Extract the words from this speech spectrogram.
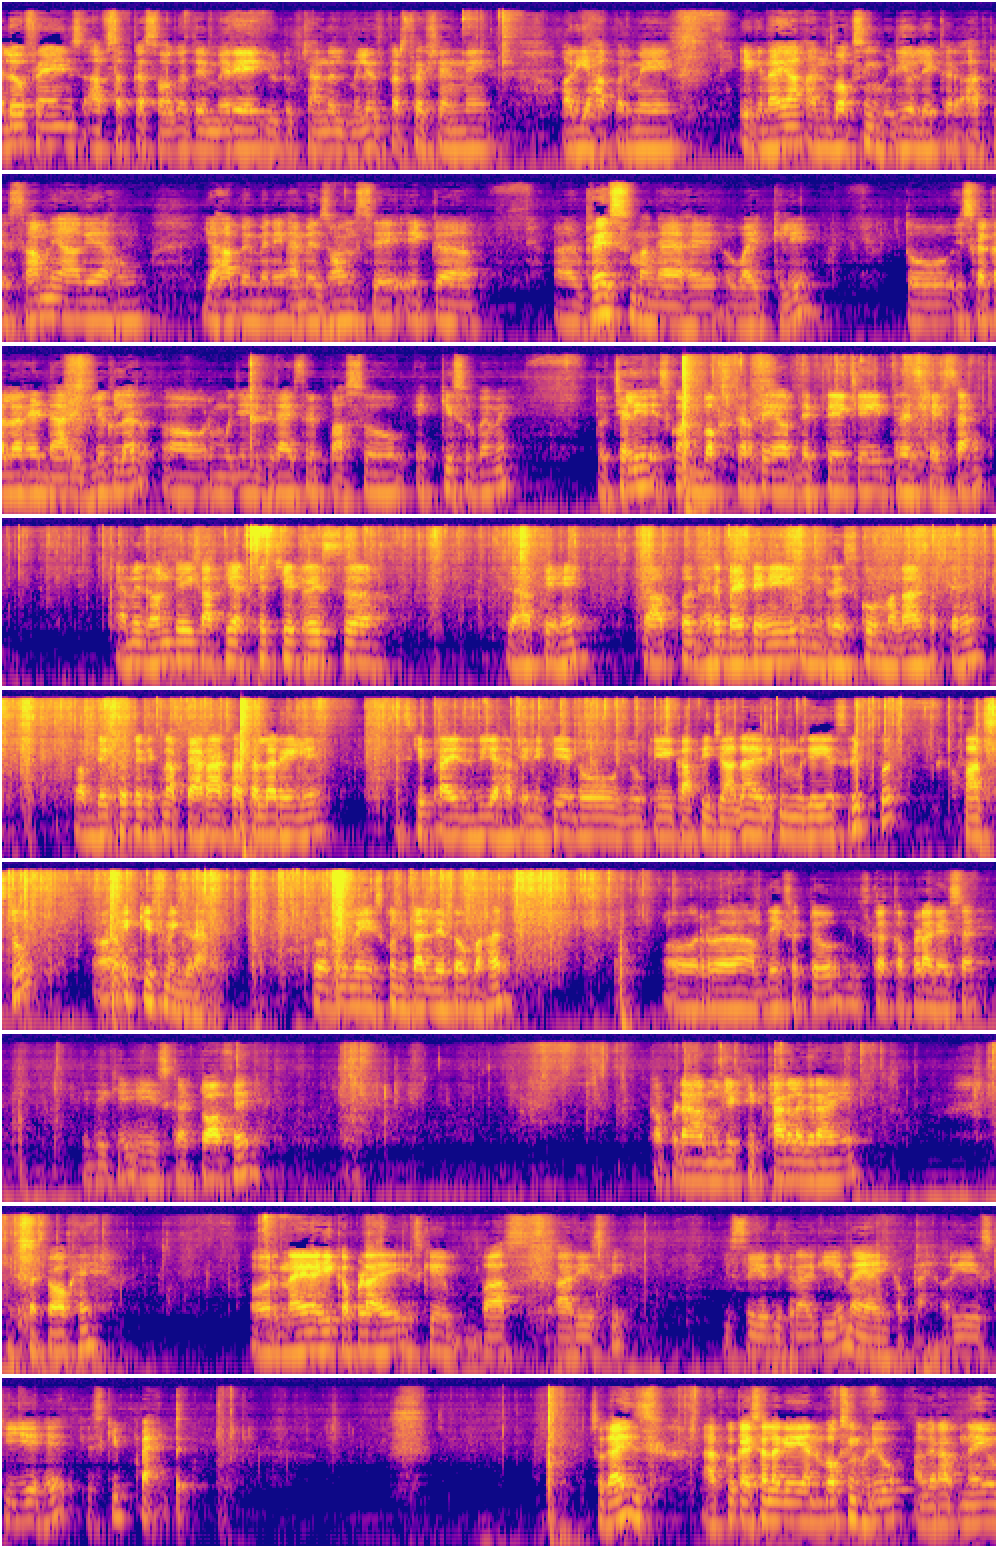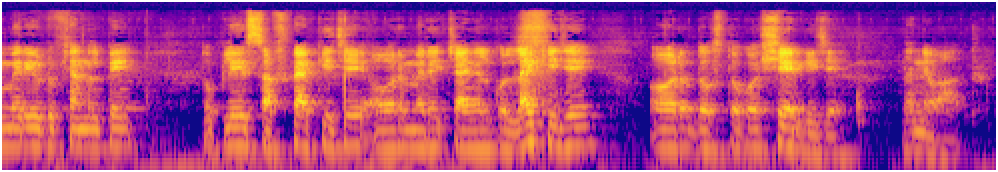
Hello friends आप सबका स्वागत है मेरे यूट्यूब चैनल मिलिस परसेप्शन में। और यहाँ पर मैं एक नया अनबॉक्सिंग वीडियो लेकर आपके सामने आ गया हूँ। यहाँ पे मैंने अमेज़ोन से एक ड्रेस मंगाया है वाइफ के लिए। तो इसका कलर है डार्क ब्लू कलर और मुझे गिरा है सिर्फ़ पाँच सौ इक्कीस रुपये में। तो चलिए इसको अनबॉक्स करते हैं और देखते हैं कि ड्रेस कैसा है। अमेज़ोन पे काफ़ी अच्छे अच्छे ड्रेस यहाँ पे हैं। तो आप घर बैठे ही इन ड्रेस को मंगा सकते हैं। तो आप देख सकते हैं कितना प्यारा सा कलर है ये। इसकी प्राइस भी यहाँ पे लिखी है दो, जो कि काफ़ी ज़्यादा है, लेकिन मुझे ये सिर्फ़ पाँच सौ इक्कीस में गिरा है। तो अभी मैं इसको निकाल लेता हूँ बाहर। और आप देख सकते हो इसका कपड़ा कैसा है। ये देखिए, ये इसका टॉप है। कपड़ा मुझे ठीक ठाक लग रहा है इसका टॉप है। और नया ही कपड़ा है, इसके पास आ रही है इसकी। जिससे ये दिख रहा है कि ये नया ही कपड़ा है और ये इसकी, ये है इसकी पैंट। सो गाइज़ आपको कैसा लगे ये अनबॉक्सिंग वीडियो अगर आप नए हो मेरे यूट्यूब चैनल पे तो प्लीज़ सब्सक्राइब कीजिए और मेरे चैनल को लाइक कीजिए और दोस्तों को शेयर कीजिए। धन्यवाद।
